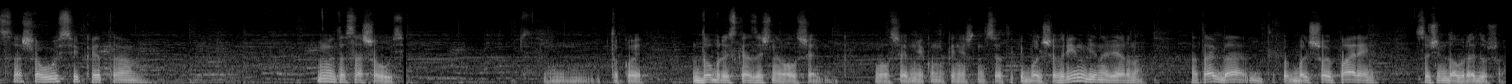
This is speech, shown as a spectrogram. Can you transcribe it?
Саша Усик это... Ну, это Саша Усик. Такой добрый сказочный волшебник. Волшебник, он, конечно, все-таки больше в ринге, наверное. А так, да, такой большой парень с очень доброй душой.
